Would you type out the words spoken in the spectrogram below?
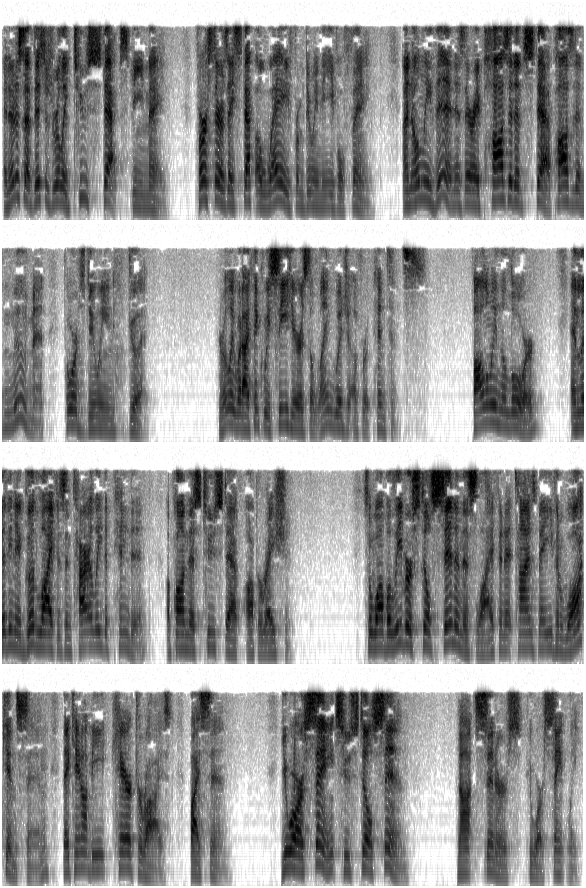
And notice that this is really two steps being made. First, there is a step away from doing the evil thing. And only then is there a positive step, positive movement towards doing good. And really what I think we see here is the language of repentance. Following the Lord and living a good life is entirely dependent upon this two-step operation. So while believers still sin in this life and at times may even walk in sin, they cannot be characterized by sin. You are saints who still sin, not sinners who are saintly.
